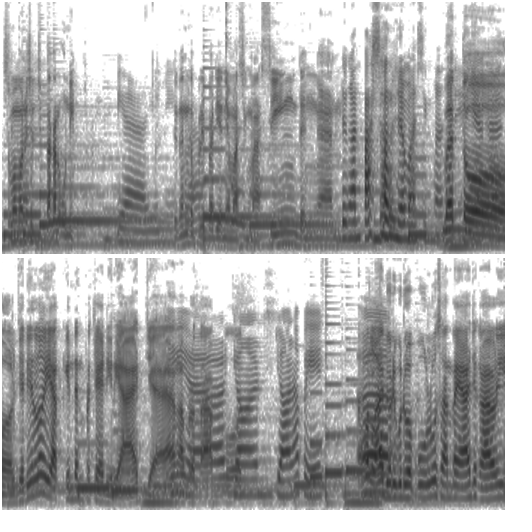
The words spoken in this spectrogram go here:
Semua Cuma- manusia diciptakan unik ya ini dengan lah. kepribadiannya masing-masing, dengan dengan pasarnya masing-masing ya kan? betul. Jadi lo yakin dan percaya diri aja, nggak perlu Iya, takut. jangan jangan apa ya Come on lah eh, 2020 santai aja kali.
